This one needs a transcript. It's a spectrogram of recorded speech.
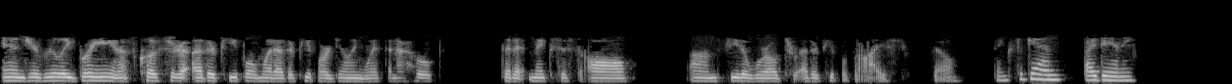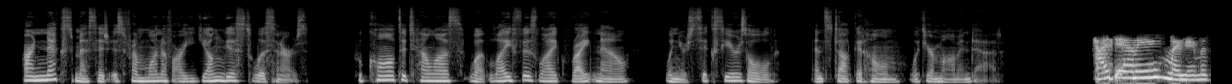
And you're really bringing us closer to other people and what other people are dealing with. And I hope that it makes us all um, see the world through other people's eyes. So thanks again. Bye, Dani. Our next message is from one of our youngest listeners who called to tell us what life is like right now when you're six years old and stuck at home with your mom and dad. Hi, Dani. My name is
